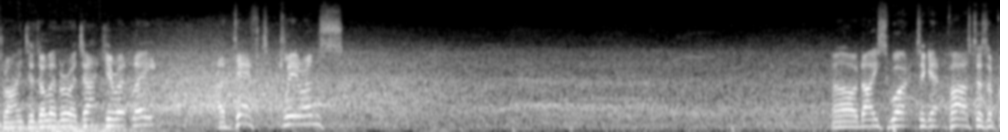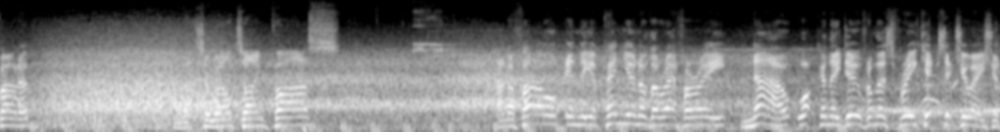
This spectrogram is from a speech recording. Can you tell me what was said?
Trying to deliver it accurately. A deft clearance. Oh, nice work to get past his opponent. And that's a well-timed pass. And a foul in the opinion of the referee. Now, what can they do from this free kick situation?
